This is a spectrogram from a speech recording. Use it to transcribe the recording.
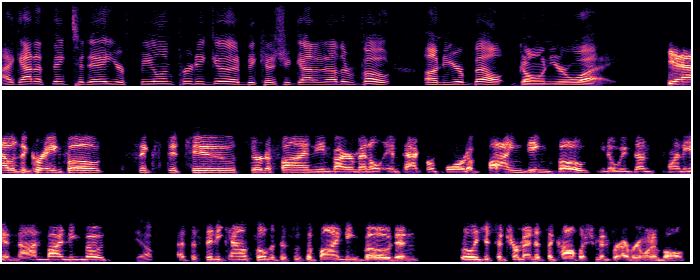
I got to think today you're feeling pretty good because you got another vote under your belt going your way. Yeah, it was a great vote. Six to two, certifying the environmental impact report, a binding vote. You know, we've done plenty of non binding votes yep. at the city council, but this was a binding vote and really just a tremendous accomplishment for everyone involved.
